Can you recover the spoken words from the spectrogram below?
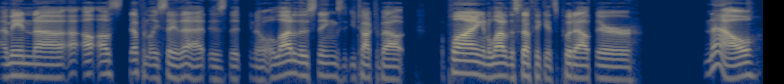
I mean, uh, I- I'll, I'll definitely say that is that you know a lot of those things that you talked about applying, and a lot of the stuff that gets put out there now,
